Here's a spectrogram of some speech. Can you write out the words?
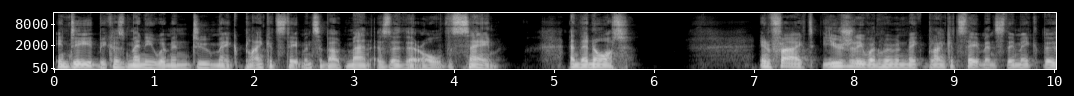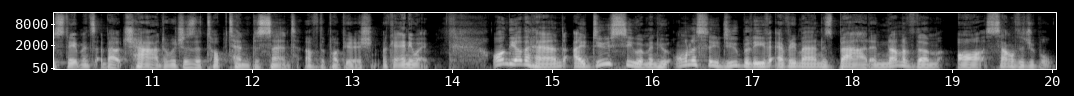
Indeed, because many women do make blanket statements about men as though they're all the same. And they're not. In fact, usually when women make blanket statements, they make those statements about Chad, which is the top 10% of the population. Okay, anyway. On the other hand, I do see women who honestly do believe every man is bad and none of them are salvageable.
